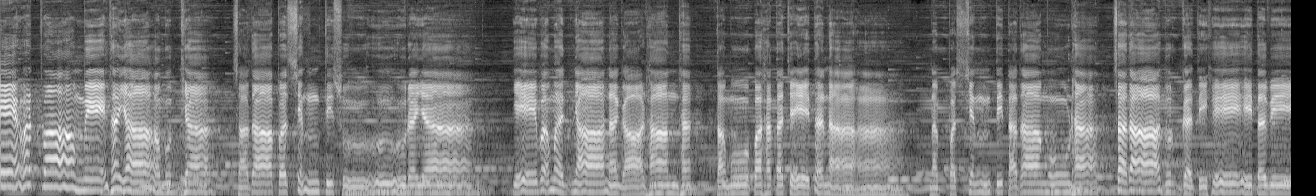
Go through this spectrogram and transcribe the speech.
एव त्वां मेधया बुद्ध्या सदा पश्यन्ति सूरया। एवमज्ञानगाढान्ध तमोपहतचेतना न पश्यन्ति तदा मूढा सदा दुर्गतिहेतवे।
